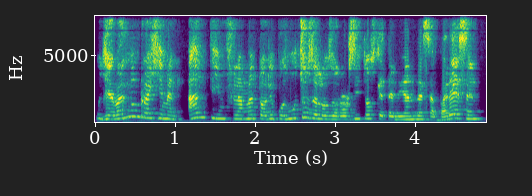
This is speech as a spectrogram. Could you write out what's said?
llevando un régimen antiinflamatorio, pues muchos de los dolorcitos que tenían desaparecen,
